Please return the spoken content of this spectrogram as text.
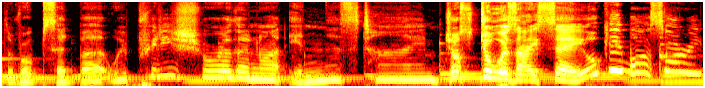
The rope said, But we're pretty sure they're not in this time. Just do as I say. Okay, boss, sorry.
